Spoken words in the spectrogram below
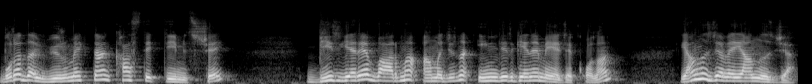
Burada yürümekten kastettiğimiz şey bir yere varma amacına indirgenemeyecek olan, yalnızca ve yalnızca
